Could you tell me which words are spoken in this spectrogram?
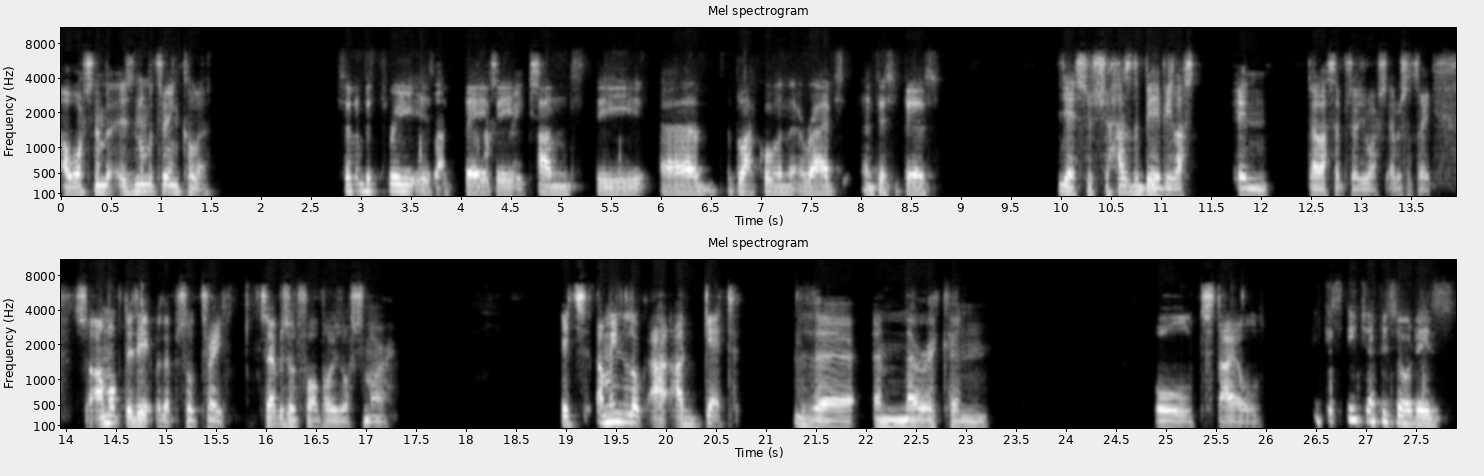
I watched number is number three in color. So number three is the baby and the um, the black woman that arrives and disappears. Yeah, so she has the baby last in the last episode you watched, episode three. So I'm up to date with episode three. So episode four I'll probably watch tomorrow. It's I mean, look, I, I get the American old style Because each episode is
